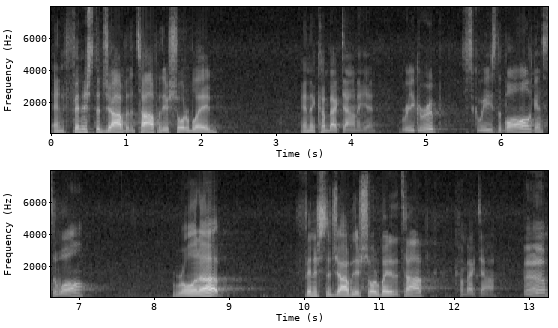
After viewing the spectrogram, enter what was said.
and finish the job at the top with your shoulder blade, and then come back down again. Regroup, squeeze the ball against the wall, roll it up, finish the job with your shoulder blade at the top, come back down. Boom.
